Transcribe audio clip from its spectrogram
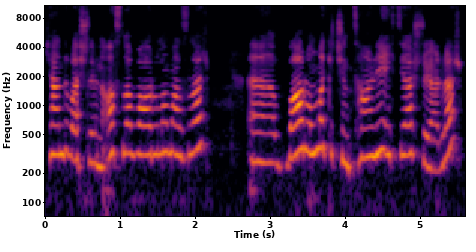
kendi başlarına asla var olamazlar. Ee, var olmak için Tanrı'ya ihtiyaç duyarlar.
